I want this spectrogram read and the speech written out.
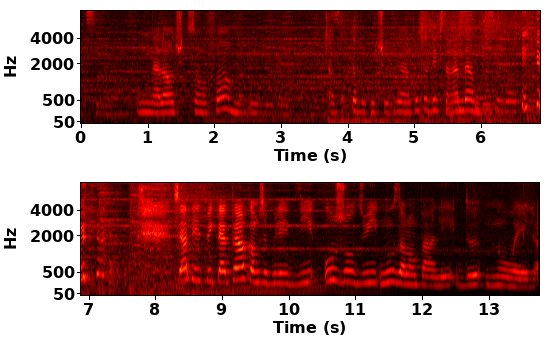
merci madame. Hmm, Alors, tu te sens en forme? Oui, oui, bien, Ah beaucoup de cheveux, un peu ce. Chers téléspectateurs, comme je vous l'ai dit, aujourd'hui nous allons parler de Noël.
